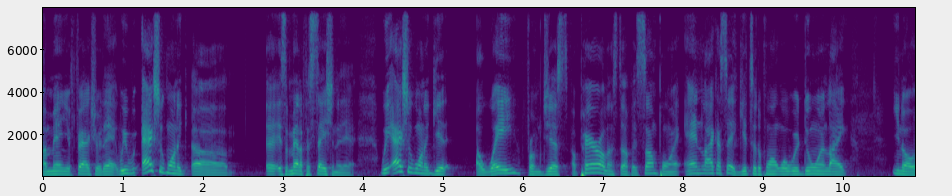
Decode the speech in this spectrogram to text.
a manufacturer that. We actually want to uh it's a manifestation of that. We actually want to get away from just apparel and stuff at some point and like i said get to the point where we're doing like you know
